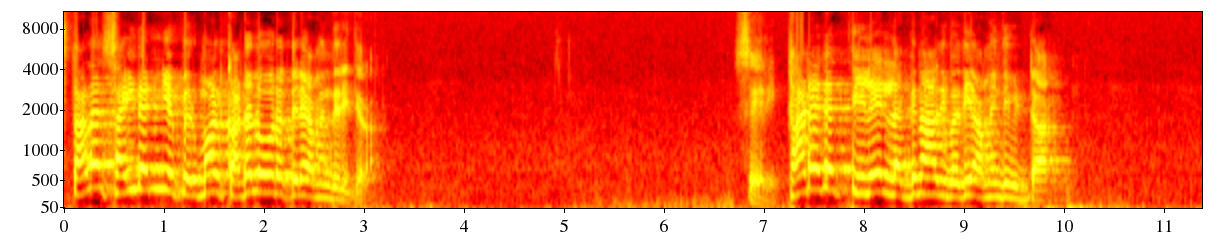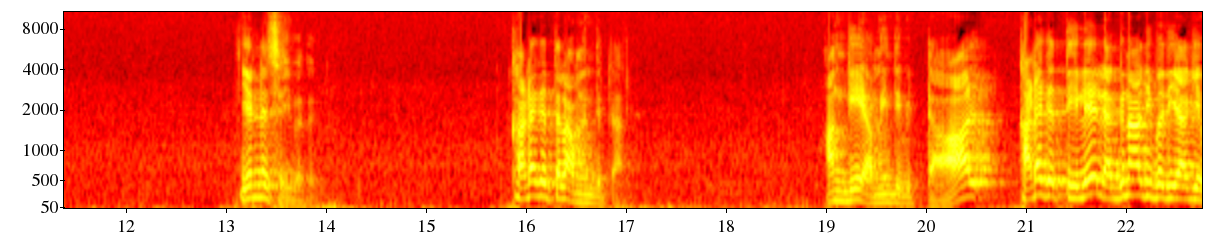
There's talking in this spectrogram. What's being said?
ஸ்தல சைதன்ய பெருமாள் கடலோரத்திலே அமைந்திருக்கிறார். சரி கடகத்திலே லக்னாதிபதி அமைந்து விட்டார் என்ன செய்வது? கடகத்தில் அமைந்துட்டார் அங்கே அமைந்து விட்டால் கடகத்திலே லக்னாதிபதியாகிய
